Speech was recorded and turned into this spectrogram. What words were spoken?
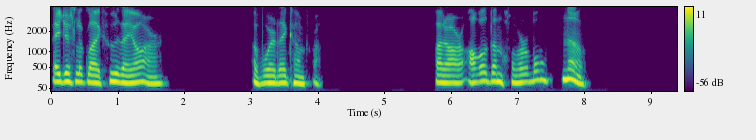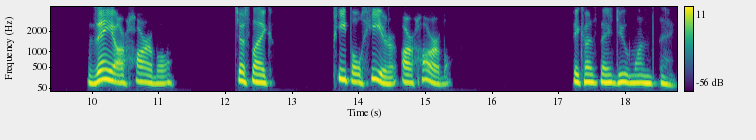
They just look like who they are of where they come from. But are all of them horrible? No. They are horrible, just like people here are horrible because they do one thing.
